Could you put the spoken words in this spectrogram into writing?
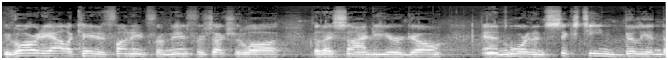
We've already allocated funding from the infrastructure law that I signed a year ago and more than $16 billion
